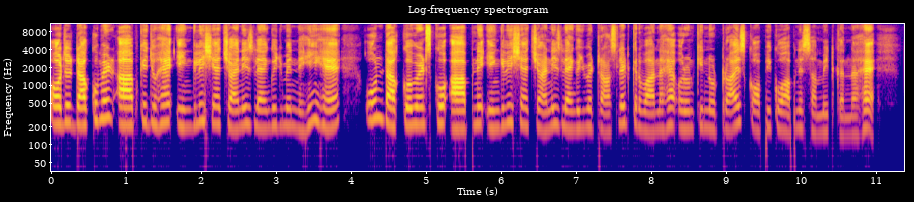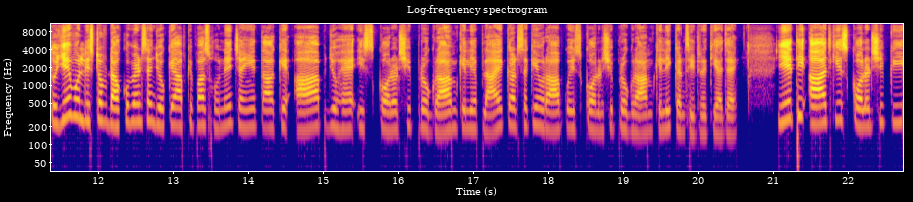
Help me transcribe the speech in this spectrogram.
और जो डॉक्यूमेंट आपके जो है इंग्लिश या चाइनीज़ लैंग्वेज में नहीं है उन डॉक्यूमेंट्स को आपने इंग्लिश या चाइनीज़ लैंग्वेज में ट्रांसलेट करवाना है और उनकी नोटराइज कॉपी को आपने सबमिट करना है। तो ये वो लिस्ट ऑफ़ डॉक्यूमेंट्स हैं जो कि आपके पास होने चाहिए ताकि आप जो है इस स्कॉलरशिप प्रोग्राम के लिए अप्लाई कर सकें और आपको इस स्कॉलरशिप प्रोग्राम के लिए कंसिडर किया जाए। ये थी आज की स्कॉलरशिप की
